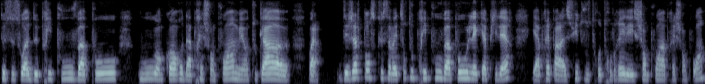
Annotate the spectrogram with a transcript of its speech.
que ce soit de Pripou, Vapo ou encore d'après-shampoing, mais en tout cas, voilà. Déjà, je pense que ça va être surtout Pripou, Vapo, lait capillaire et après par la suite, vous retrouverez les shampoings après-shampoing,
